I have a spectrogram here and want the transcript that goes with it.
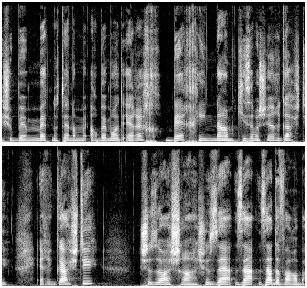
שבאמת נותן הרבה מאוד ערך, בחינם, כי זה מה שהרגשתי. הרגשתי שזו ההשראה, שזה זה, זה הדבר הבא.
